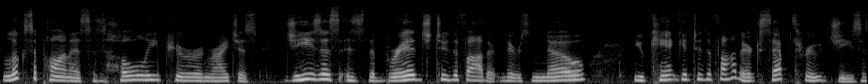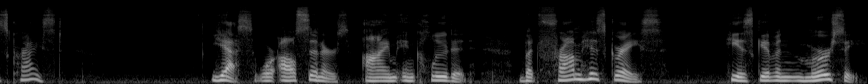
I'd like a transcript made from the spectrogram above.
looks upon us as holy, pure, and righteous. Jesus is the bridge to the Father. There's no, you can't get to the Father except through Jesus Christ. Yes, we're all sinners. I'm included. But from His grace, He has given mercy.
